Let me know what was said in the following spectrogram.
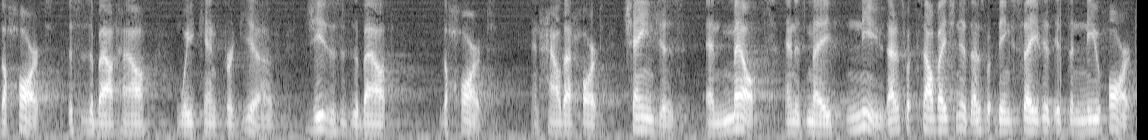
the heart. This is about how we can forgive. Jesus is about the heart and how that heart changes and melts and is made new. That is what salvation is. That is what being saved is. It's a new heart.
